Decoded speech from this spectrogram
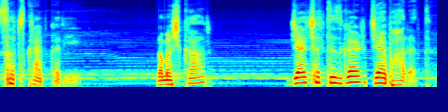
सब्सक्राइब करिए। नमस्कार, जय छत्तीसगढ़, जय भारत।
